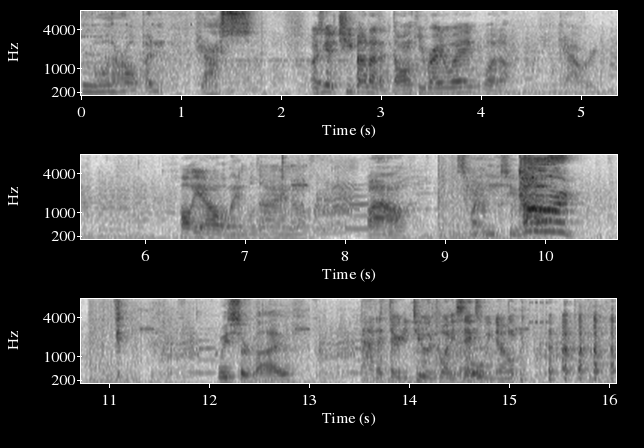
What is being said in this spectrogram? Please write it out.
Oh, they're open. Yes. I was gonna cheap out on a donkey right away. What a fucking coward. Oh yeah, all the land will die. I know. Wow. Just want you to. Coward. We survive. Not at 32 and 26, we don't.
